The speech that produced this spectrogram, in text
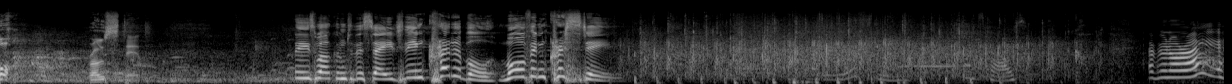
Oh, roasted. Please welcome to the stage the incredible Morven Christie. Everyone all right?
